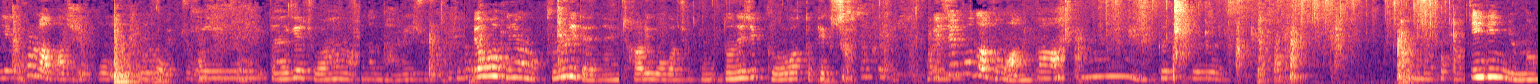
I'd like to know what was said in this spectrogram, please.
니 콜라 마시고 오늘 맥주 마시고. 날개 좋아하나? 난 다리 좋아해. 뼈가 그냥 막 분리되네. 잘 익어가지고. 너네 집 그거 같다. 백수 우리 집보다 더 많다. 음 그치. 한번 먹어봐. 1인 6만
